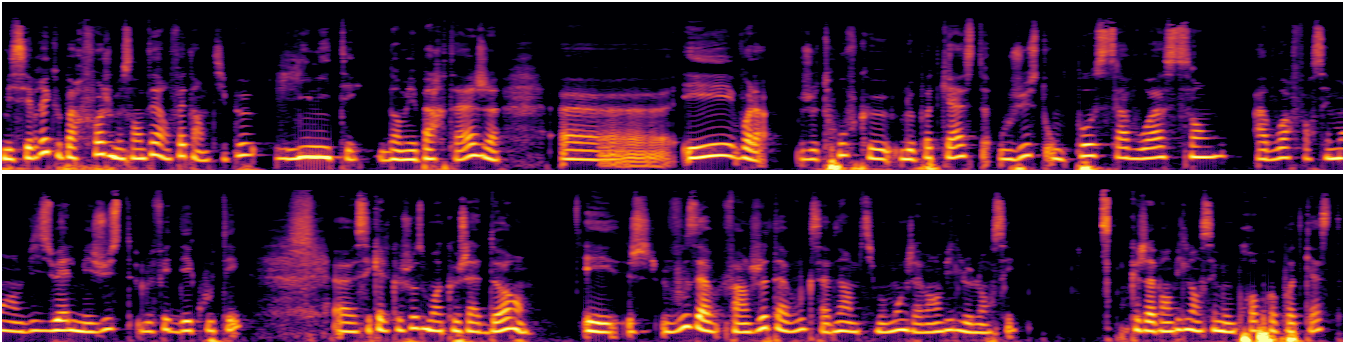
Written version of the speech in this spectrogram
Mais c'est vrai que parfois je me sentais en fait un petit peu limitée dans mes partages. Euh, et voilà, je trouve que le podcast où juste on pose sa voix sans avoir forcément un visuel, mais juste le fait d'écouter, c'est quelque chose moi que j'adore. Et je, vous enfin, je t'avoue que ça faisait un petit moment que j'avais envie de le lancer que j'avais envie de lancer mon propre podcast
